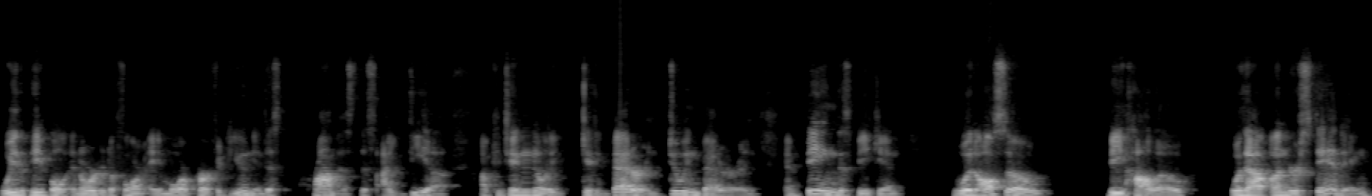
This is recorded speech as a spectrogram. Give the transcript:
we the people, in order to form a more perfect union, this promise, this idea of continually getting better and doing better and, and being this beacon would also be hollow without understanding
